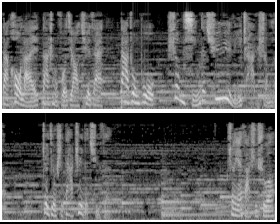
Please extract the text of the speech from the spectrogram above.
但后来大乘佛教却在大众部盛行的区域里产生了，这就是大致的区分。圣严法师说：“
